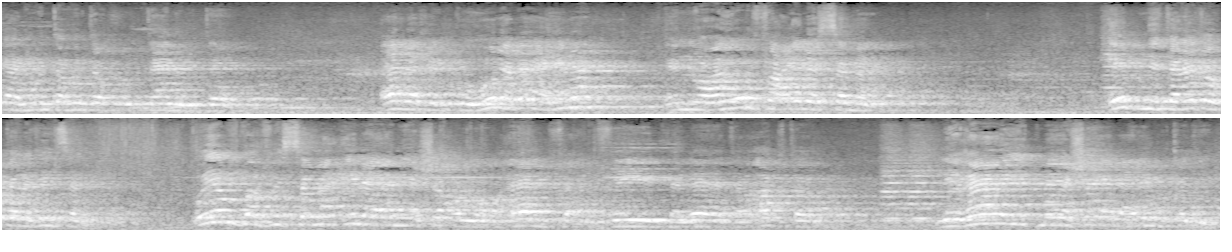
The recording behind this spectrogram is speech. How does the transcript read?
كهلة وأنت وأنت والتاني والتاني قال لك الكهولة بقى هنا إنه هيرفع إلى السماء ابن 33 سنة ويفضل في السماء إلى أن يشاء الله ألف ألفين ثلاثة أكثر لغاية ما يشاء العليم القدير.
